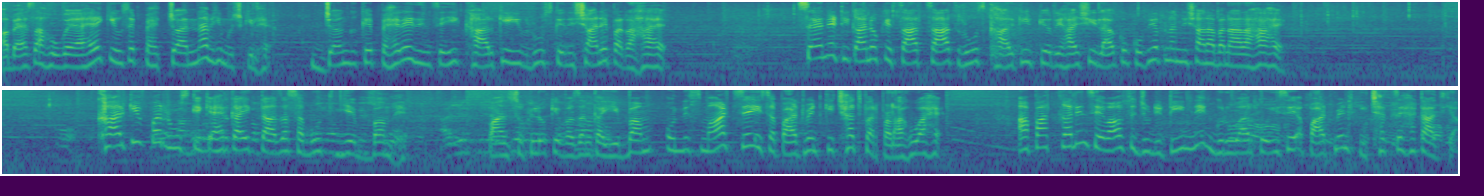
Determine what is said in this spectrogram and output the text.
अब ऐसा हो गया है कि उसे पहचानना भी मुश्किल है। जंग के पहले दिन से ही खारकीव रूस के निशाने पर रहा है। सैन्य ठिकानों के साथ साथ रूस खारकीव के रिहायशी इलाकों को भी अपना निशाना बना रहा है। खारकीव पर रूस के कहर का एक ताज़ा सबूत, ये बम है। 500 किलो के वज़न का ये बम 19 मार्च से इस अपार्टमेंट की छत पर पड़ा हुआ है। आपातकालीन सेवाओं से जुड़ी टीम ने गुरुवार को इसे अपार्टमेंट की छत से हटा दिया।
